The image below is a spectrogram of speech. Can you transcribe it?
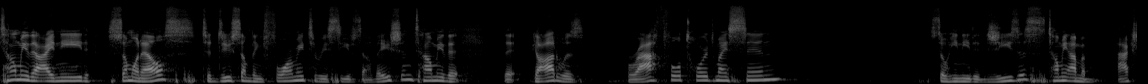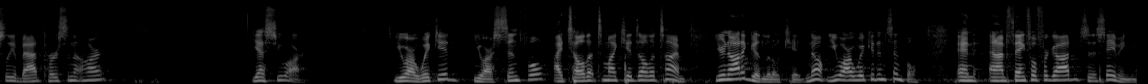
Tell me that I need someone else to do something for me to receive salvation. Tell me that, that God was wrathful towards my sin, so he needed Jesus. Tell me I'm a, actually a bad person at heart. Yes, you are. You are wicked. You are sinful. I tell that to my kids all the time. You're not a good little kid. No, you are wicked and sinful. And, and I'm thankful for God saving you.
